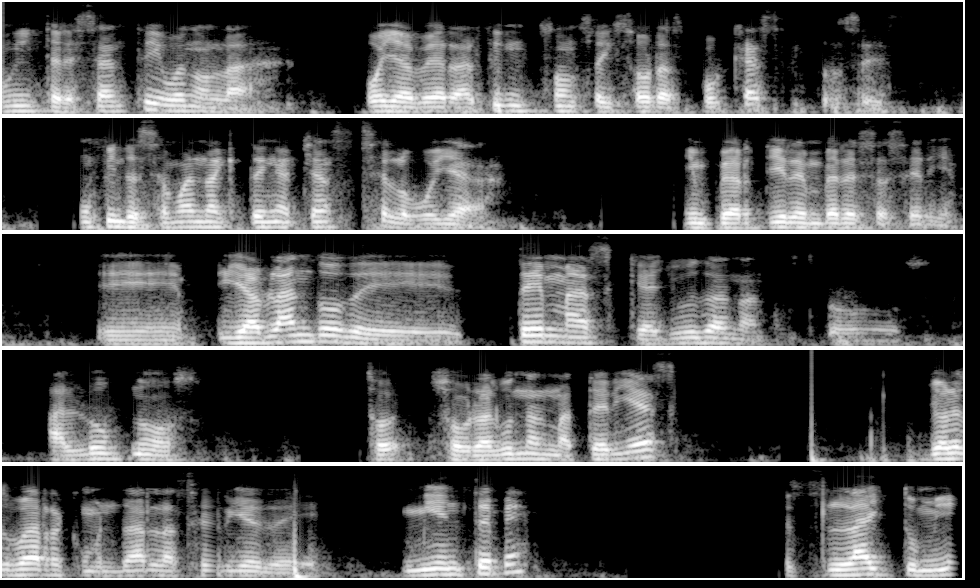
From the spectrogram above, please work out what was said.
muy interesante. Y bueno, la voy a ver, al fin son seis horas pocas, entonces un fin de semana que tenga chance lo voy a invertir en ver esa serie. Eh, y hablando de temas que ayudan a alumnos sobre algunas materias, yo les voy a recomendar la serie de Miénteme, Slide to Me.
